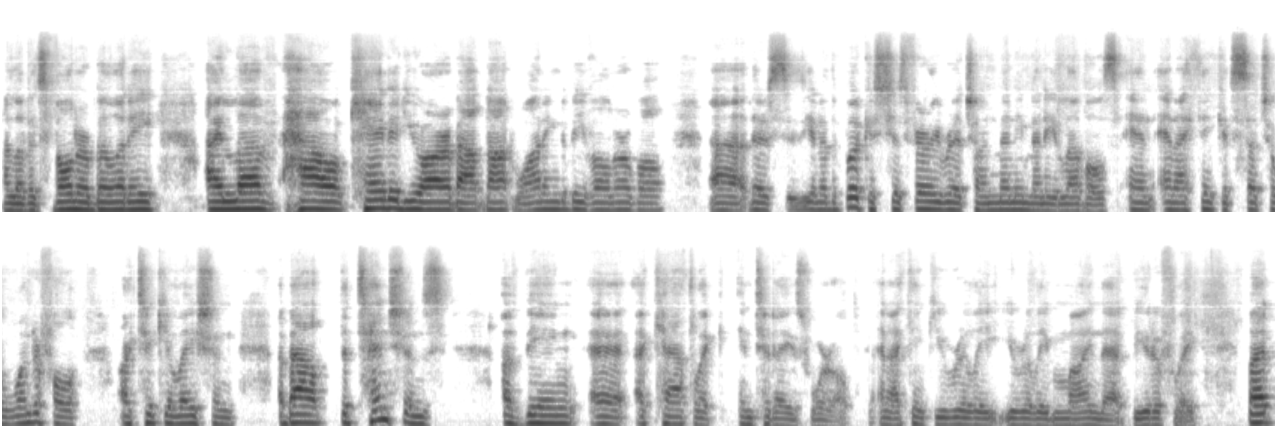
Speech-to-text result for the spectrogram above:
I love its vulnerability. I love how candid you are about not wanting to be vulnerable. Uh, there's, you know, the book is just very rich on many, many levels, and and I think it's such a wonderful articulation about the tensions of being a, a, Catholic in today's world. And I think you really, you really mind that beautifully. But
